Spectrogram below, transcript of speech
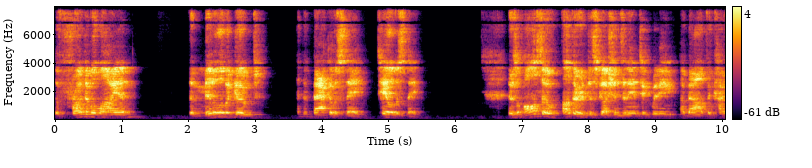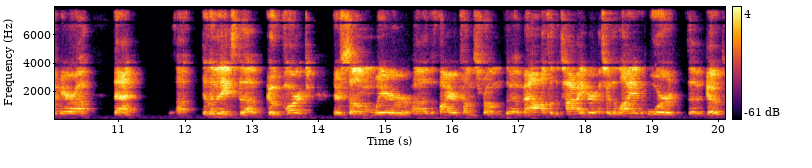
the front of a lion, the middle of a goat, and the back of a snake, tail of a snake. There's also other discussions in antiquity about the chimera that uh, eliminates the goat part there's some where uh, the fire comes from the mouth of the tiger, uh, sorry, the lion or the goat.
